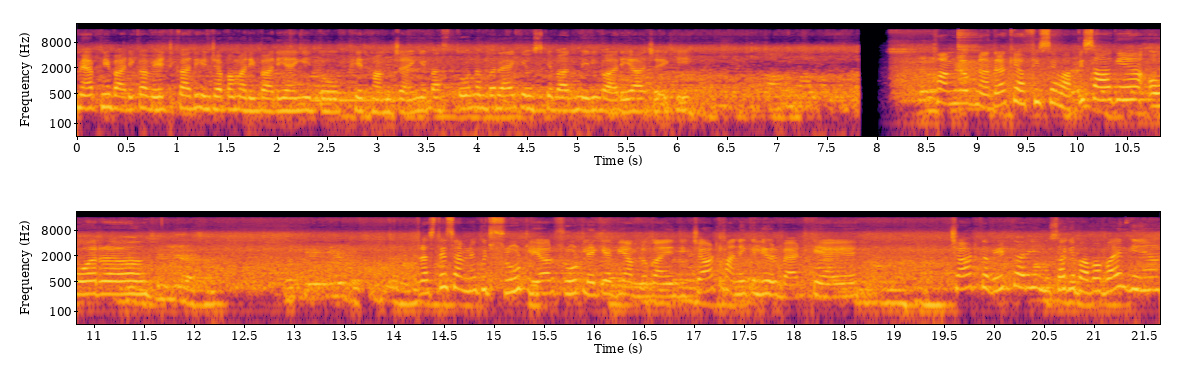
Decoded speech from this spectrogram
मैं अपनी बारी का वेट कर रही हूँ, जब हमारी बारी आएगी तो फिर हम जाएँगे। बस दो नंबर आएगी, उसके बाद मेरी बारी आ जाएगी। नादरा के ऑफ़िस से वापस आ गए हैं और रास्ते से हमने कुछ फ्रूट लिया और फ्रूट लेके अभी हम लोग आए जी। चाट खाने के लिए और बैठ के आए चाट का वेट कर रही हैं, मूसा के बाबा बाहर गए हैं।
